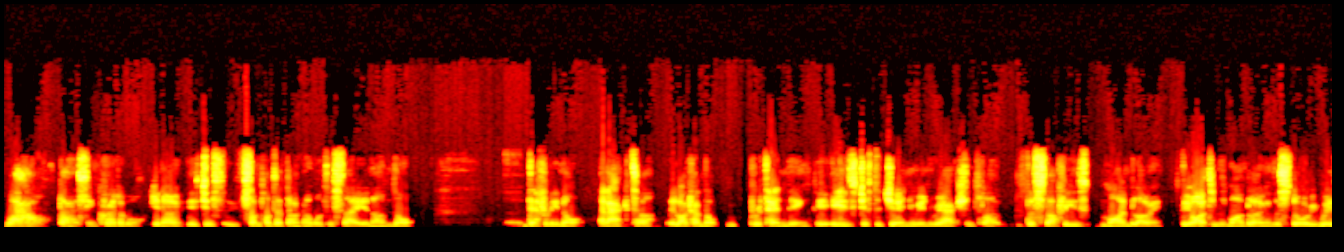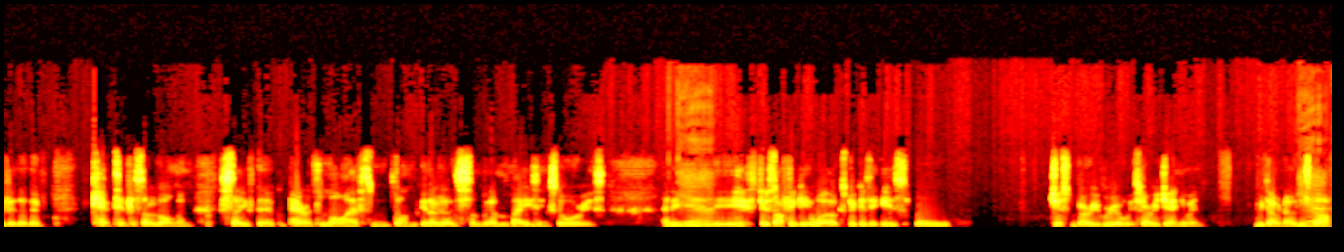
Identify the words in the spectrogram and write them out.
wow, that's incredible. You know, it's just sometimes I don't know what to say, and I'm not definitely not an actor. Like I'm not pretending. It is just a genuine reaction to like the stuff is mind blowing. The item is mind blowing, and the story with it that they've kept it for so long and saved their parents' lives and done, you know, some amazing stories. And it, yeah. it is just, I think it works because it is all just very real. It's very genuine. We don't know the yeah. stuff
